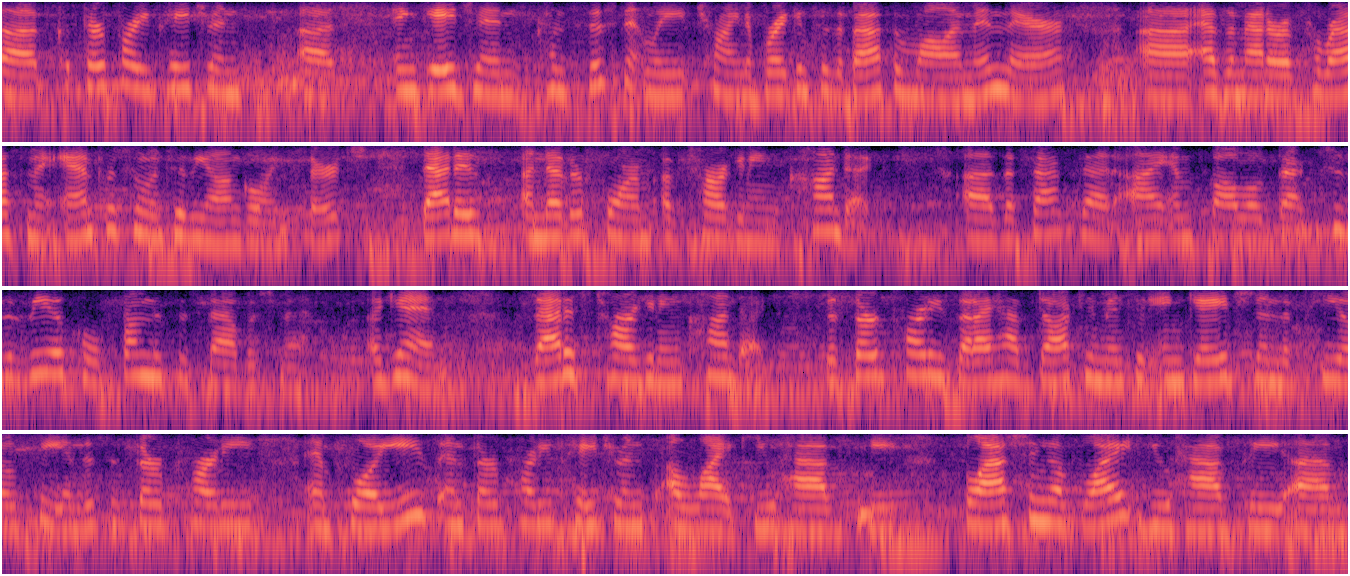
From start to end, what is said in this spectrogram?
uh, third-party patrons uh, engage in consistently trying to break into the bathroom while I'm in there as a matter of harassment and pursuant to the ongoing search. That is another form of targeting conduct. Uh, the fact that I am followed back to the vehicle from this establishment, again, that is targeting conduct. The third parties that I have documented engaged in the POC, and this is third party employees and third party patrons alike. You have the flashing of light, you have the um,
